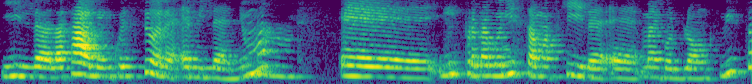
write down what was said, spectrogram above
Il- la saga in questione è Millennium, Mm. E il protagonista maschile è Michael Blomqvist.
